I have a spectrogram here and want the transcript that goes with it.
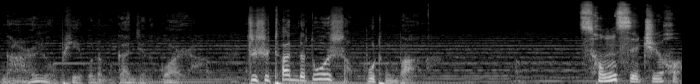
哪有屁股那么干净的官啊？只是贪的多少不同罢了。从此之后。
